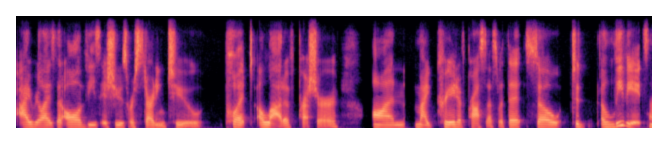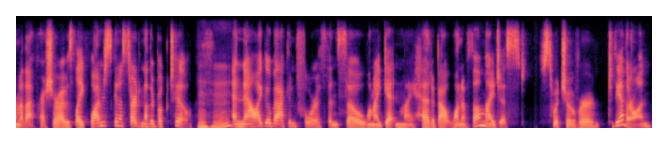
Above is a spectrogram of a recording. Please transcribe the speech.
I realized that all of these issues were starting to put a lot of pressure on my creative process with it. So to alleviate some of that pressure, I was like, well, I'm just going to start another book too. Mm-hmm. And now I go back and forth. And so when I get in my head about one of them, I just switch over to the other one.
